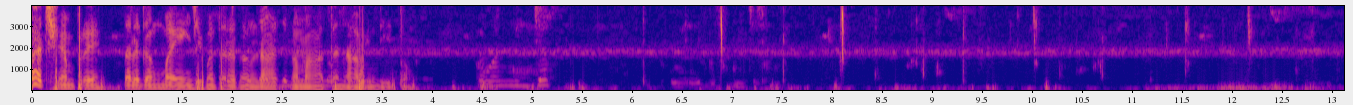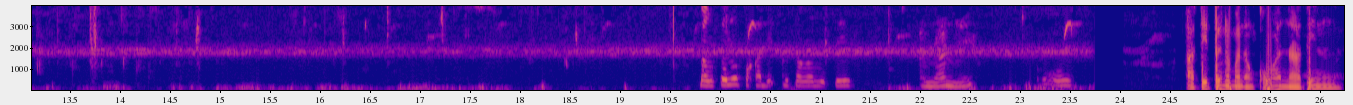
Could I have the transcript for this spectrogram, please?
At syempre, talagang ma-enjoy man talagang lahat ng mga tanawin dito. Buwan with just. Bang tulo pa kadit ko tangan ito. Ano yan eh? Oo. At ito naman ang kuha natin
